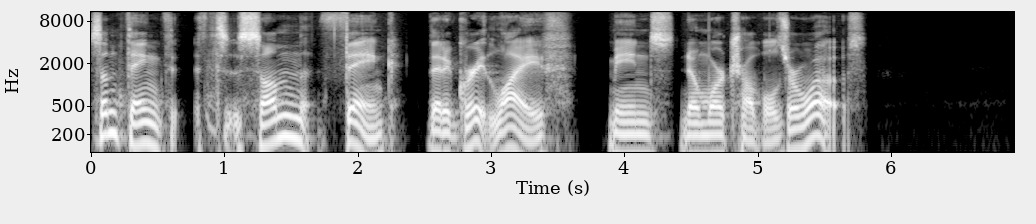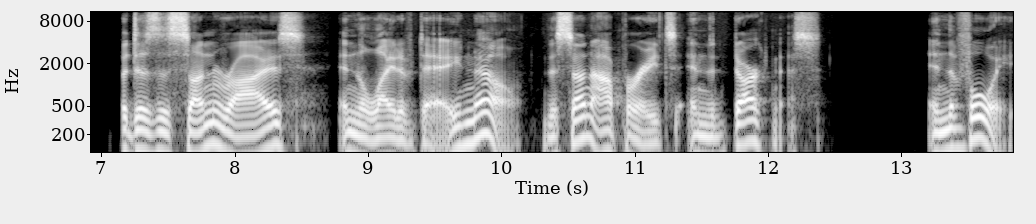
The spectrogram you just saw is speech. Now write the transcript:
Some think, some think that a great life means no more troubles or woes. But does the sun rise in the light of day? No. The sun operates in the darkness, in the void,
